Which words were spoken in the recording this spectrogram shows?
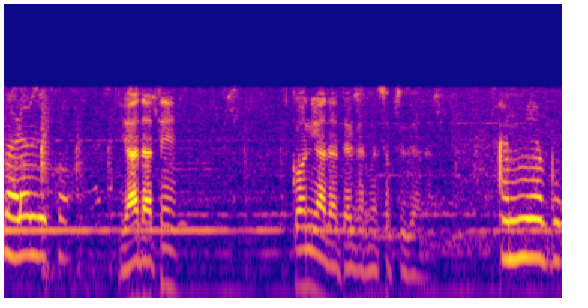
पढ़ो लिखो। याद आते हैं? कौन याद आता है घर में सबसे ज़्यादा? अम्मी अब्बू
